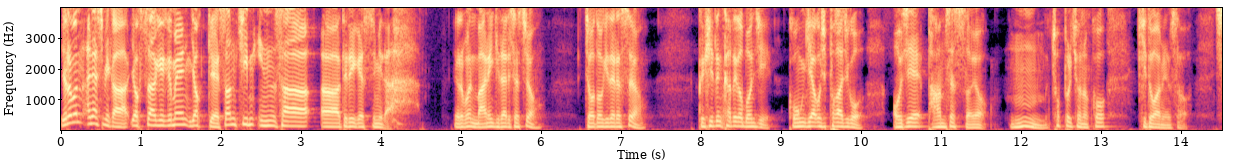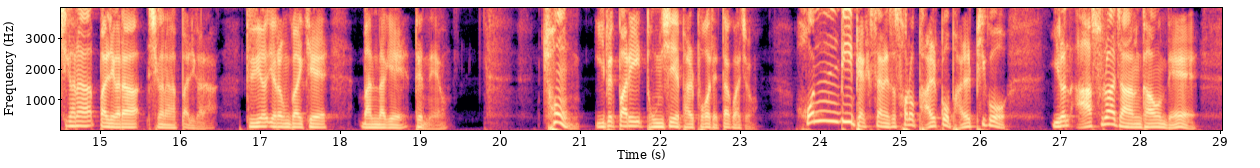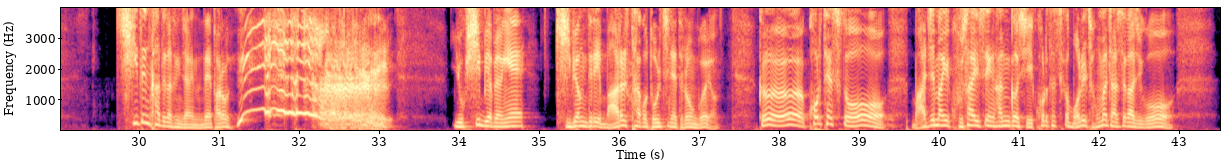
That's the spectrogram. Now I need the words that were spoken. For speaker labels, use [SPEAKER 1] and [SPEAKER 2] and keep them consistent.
[SPEAKER 1] 여러분 안녕하십니까? 역사 개그맨 역계 썬킴 인사드리겠습니다. 여러분 많이 기다리셨죠? 저도 기다렸어요. 그 히든 카드가 뭔지 공개하고 싶어가지고 어제 밤샜어요. 음 촛불 켜놓고 기도하면서 시간아 빨리 가라 시간아 빨리 가라. 드디어 여러분과 이렇게 만나게 됐네요. 총 200발이 동시에 발포가 됐다고 하죠 혼비백산에서 서로 밟고 밟히고 이런 아수라장 가운데 히든 카드가 등장했는데 바로 60여 명의 기병들이 말을 타고 돌진해 들어온 거예요. 그 코르테스도 마지막에 구사일생 한 것이 코르테스가 머리를 정말 잘 써가지고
